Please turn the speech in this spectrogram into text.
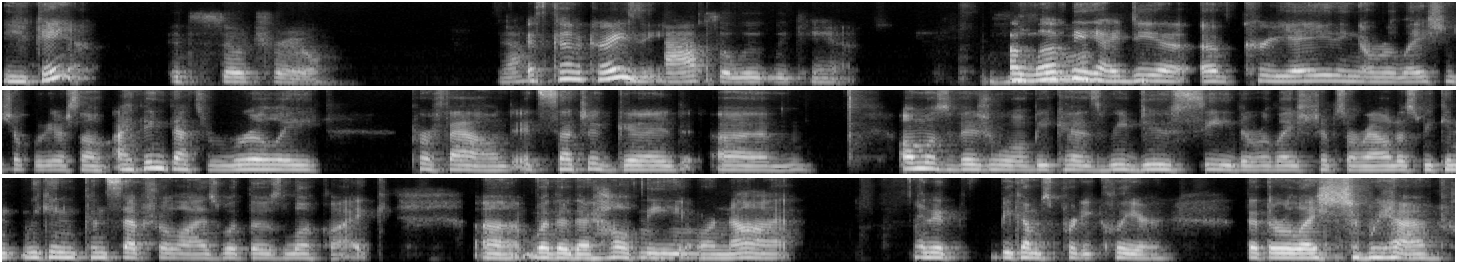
You can't. It's so true. Yeah. It's kind of crazy. absolutely can't. I love the idea of creating a relationship with yourself. I think that's really profound. It's such a good um almost visual because we do see the relationships around us. We can we can conceptualize what those look like, uh, whether they're healthy mm-hmm. or not, and it becomes pretty clear that the relationship we have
